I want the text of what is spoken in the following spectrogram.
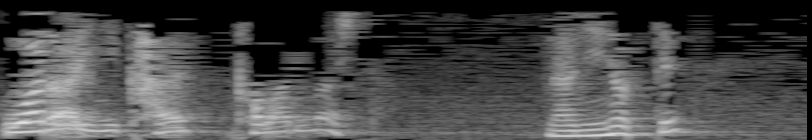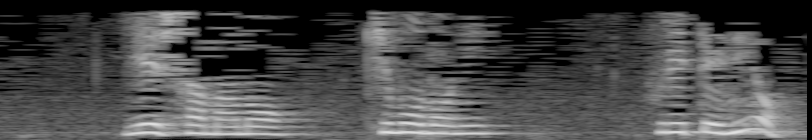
笑いに変わりました。何によって？イエス様の着物に触れてみよう。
